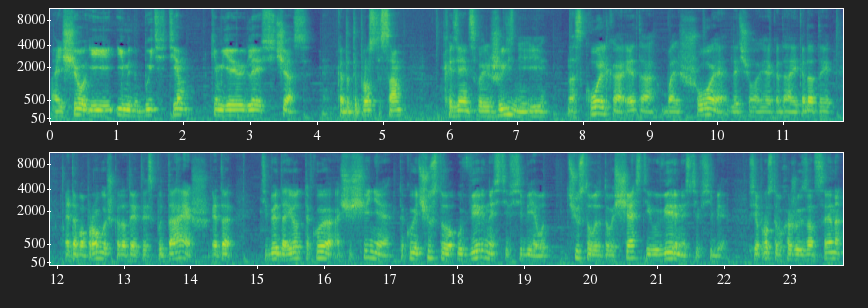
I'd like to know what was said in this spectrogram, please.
а еще и именно быть тем, кем я являюсь сейчас. Когда ты просто сам хозяин своей жизни и насколько это большое для человека, да, и когда ты это попробуешь, когда ты это испытаешь, это тебе дает такое ощущение, такое чувство уверенности в себе, вот чувство вот этого счастья и уверенности в себе. То есть я просто выхожу из ансена,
